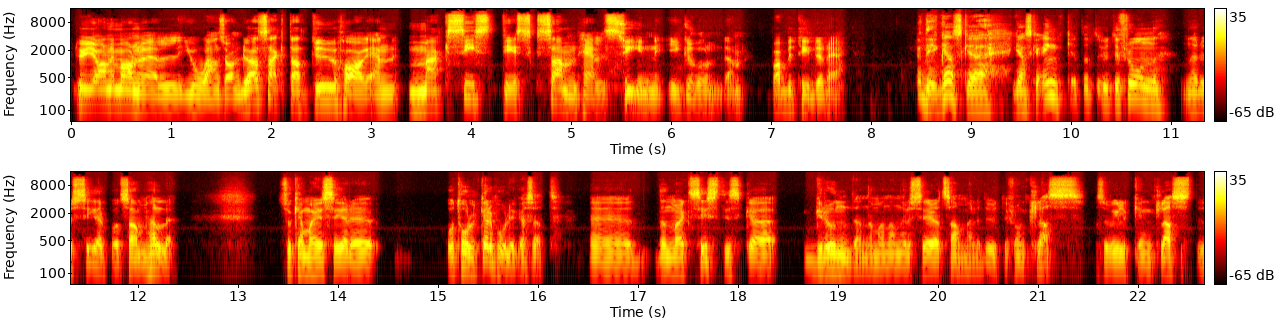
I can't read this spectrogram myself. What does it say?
Du Jan Emanuel Johansson, du har sagt att du har en marxistisk samhällssyn i grunden. Vad betyder det? Det är ganska, ganska enkelt. Att utifrån när du ser på ett samhälle så kan man ju se det och tolka det på olika sätt. Eh, den marxistiska grunden när man analyserar ett samhälle utifrån klass, alltså vilken klass du,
